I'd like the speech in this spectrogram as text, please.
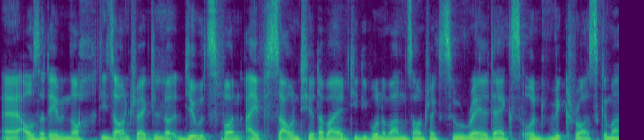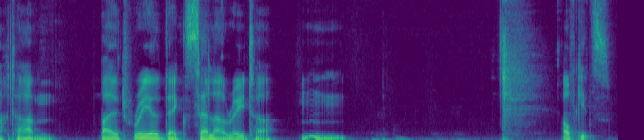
Äh, außerdem noch die Soundtrack-Dudes von Ive Sound hier dabei, die die wunderbaren Soundtracks zu Raildex und Vicross gemacht haben. Bald Raildex Accelerator. Hm. Auf geht's.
